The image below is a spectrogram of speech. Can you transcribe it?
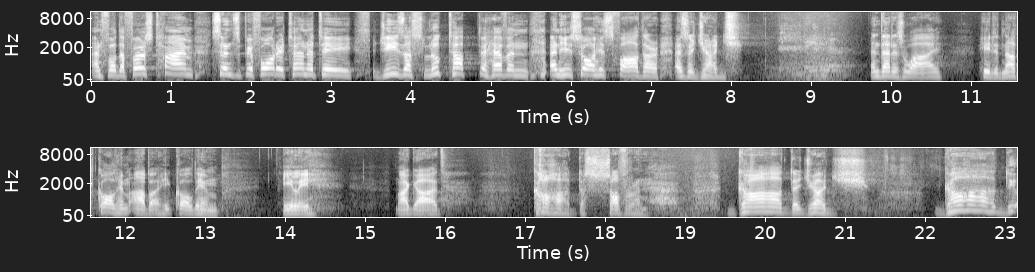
And for the first time since before eternity, Jesus looked up to heaven and he saw his Father as a judge. Amen. And that is why he did not call him Abba, he called him Eli, my God, God the sovereign, God the judge, God the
